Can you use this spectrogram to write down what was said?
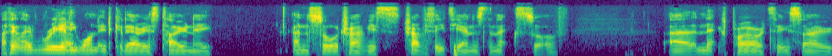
I think they really yeah. wanted Kadarius Toney, and saw Travis Travis Etienne as the next sort of uh, next priority. So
